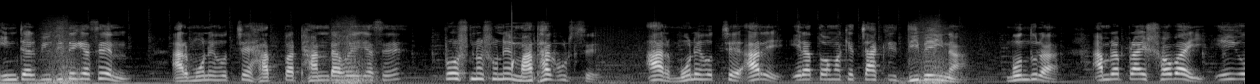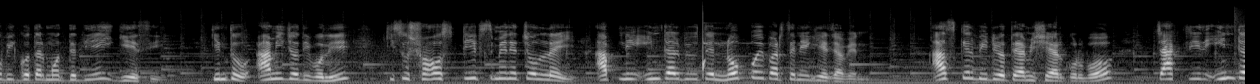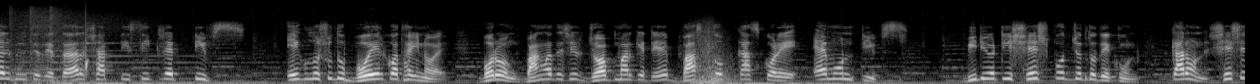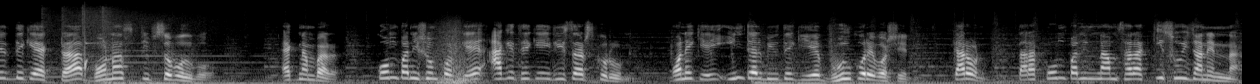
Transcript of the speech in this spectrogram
Interview দিতে গেছেন আর মনে হচ্ছে হাত পা ঠান্ডা হয়ে গেছে, প্রশ্ন শুনে মাথা ঘুরছে। আর মনে হচ্ছে, আরে, এরা তো আমাকে চাকরি দিবেই না। বন্ধুরা, আমরা প্রায় সবাই এই অভিজ্ঞতার মধ্যে দিয়েই গিয়েছি। কিন্তু আমি যদি বলি, কিছু সহজ টিপস মেনে চললেই আপনি ইন্টারভিউতে নব্বই পার্সেন্ট এগিয়ে যাবেন। আজকের ভিডিওতে আমি শেয়ার করব, চাকরির ইন্টারভিউতে জেতার সাতটি সিক্রেট টিপস। এগুলো শুধু বইয়ের কথাই নয় বরং বাংলাদেশের জব মার্কেটে বাস্তব কাজ করে এমন টিপস ভিডিওটি শেষ পর্যন্ত দেখুন, কারণ শেষের দিকে একটা বোনাস টিপসও বলব। এক নাম্বার কোম্পানি সম্পর্কে আগে থেকেই রিসার্চ করুন। অনেকেই ইন্টারভিউতে গিয়ে ভুল করে বসেন, কারণ তারা কোম্পানির নাম ছাড়া কিছুই জানেন না।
